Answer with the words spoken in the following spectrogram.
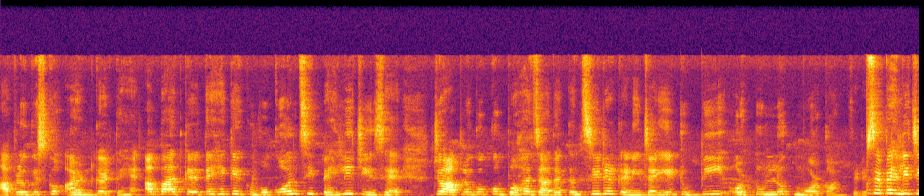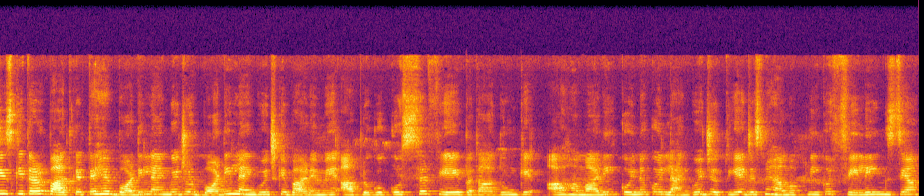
आप लोग इसको अर्न करते हैं। अब बात करते हैं कि वो कौन सी पहली चीज़ है जो आप लोगों को बहुत ज़्यादा कंसीडर करनी चाहिए टू बी और टू लुक मोर कॉन्फिडेंट सबसे पहली चीज़ की तरफ़ बात करते हैं बॉडी लैंग्वेज और बॉडी लैंग्वेज के बारे में। आप लोगों को सिर्फ़ ये बता दूँ कि हमारी कोई ना कोई लैंग्वेज होती है जिसमें हम अपनी कोई फीलिंग्स या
